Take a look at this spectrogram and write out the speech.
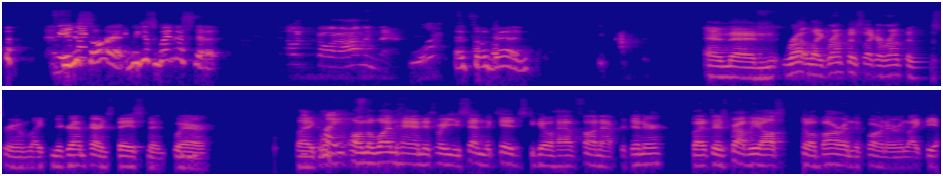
we just saw it. We just witnessed it. know what's going on in there. What? That's so good. and then like rumpus like a rumpus room like in your grandparents basement where like Place. on the one hand it's where you send the kids to go have fun after dinner but there's probably also a bar in the corner and like the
